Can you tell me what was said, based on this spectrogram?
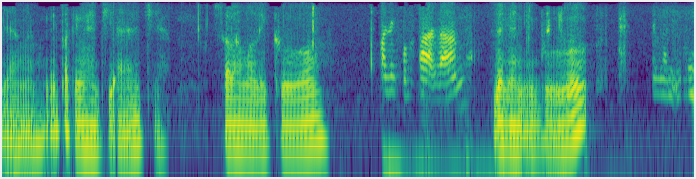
Jangan. Ini pakai ngaji aja. Assalamualaikum. Waalaikumsalam. Dengan Ibu. Dengan Ibu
